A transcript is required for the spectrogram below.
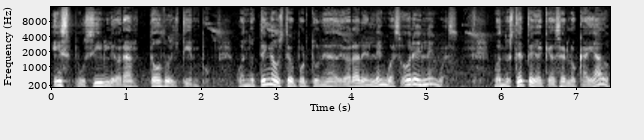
Es posible orar todo el tiempo. Cuando tenga usted oportunidad de orar en lenguas, ore en lenguas. Cuando usted tenga que hacerlo callado,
